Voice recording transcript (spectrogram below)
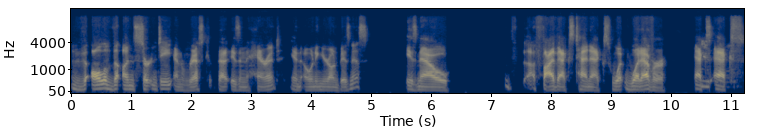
the, all of the uncertainty and risk that is inherent in owning your own business is now five x, ten x, what whatever, x x.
